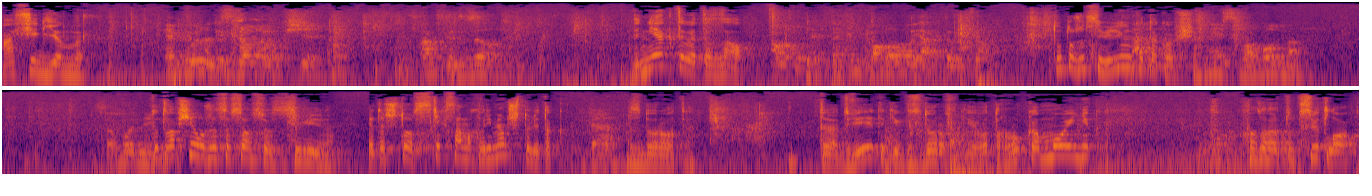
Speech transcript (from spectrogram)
Офигенно. Да не актовый это зал. А вот тут, кстати, Половой актовый зал. Тут уже цивильненько так вообще. Не свободно. Свободный. Тут вообще уже совсем все цивильно. Это что, с тех самых времен, что ли, так Да. здорово-то? Да, две таких здоровские. Вот рукомойник. Тут светло.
